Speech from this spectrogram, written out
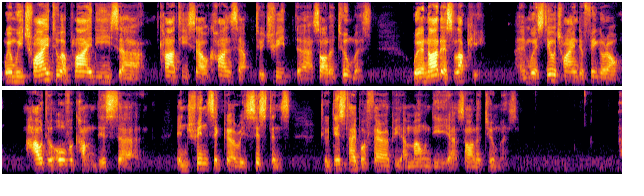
when we try to apply these uh, CAR T cell concept to treat uh, solid tumors, we're not as lucky. And we're still trying to figure out how to overcome this uh, intrinsic resistance to this type of therapy among the uh, solid tumors. Uh,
